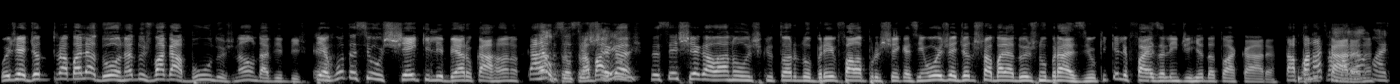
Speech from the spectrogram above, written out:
Hoje é dia do trabalhador, não é dos vagabundos, não, Davi Bispo. É. Pergunta se o Sheik libera o Carrano. Carrano, é, se, você chega, se você chega lá no escritório do Brave e fala pro Sheik assim, hoje hoje é dia dos trabalhadores no Brasil. O que, que ele faz além de rir da tua cara? Tapa na cara, né? Mais.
